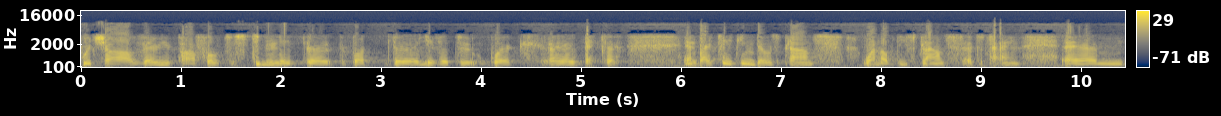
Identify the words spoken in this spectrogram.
which are very powerful to stimulate the, the, the liver to work uh, better. And by taking those plants, one of these plants at a time, um,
